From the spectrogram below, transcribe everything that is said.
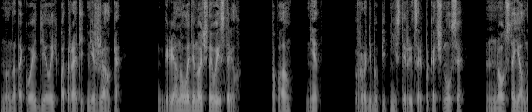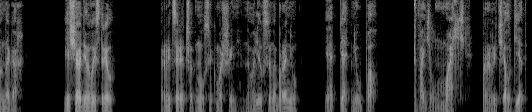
но на такое дело их потратить не жалко. Грянул одиночный выстрел. Попал? Нет. Вроде бы пятнистый рыцарь покачнулся, но устоял на ногах. Еще один выстрел. Рыцарь отшатнулся к машине, навалился на броню и опять не упал. «Твою мать!» — прорычал дед.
